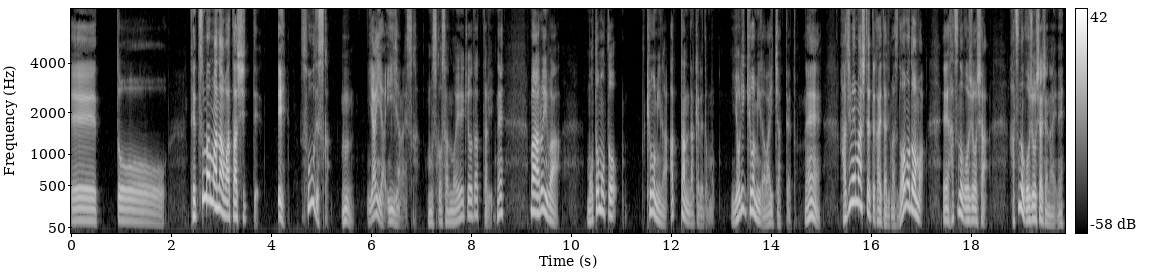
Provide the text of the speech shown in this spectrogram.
えー、っと鉄ママな私って。えそうですか。うん。いやいやいいじゃないですか。息子さんの影響だったりね。まああるいはもともと興味があったんだけれどもより興味が湧いちゃってと。ね。はじめましてって書いてあります。どうもどうも、えー、初のご乗車。初のご乗車じゃないね、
